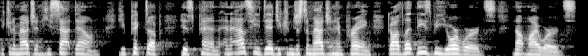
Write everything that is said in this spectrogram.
you can imagine, he sat down, he picked up his pen, and as he did, you can just imagine him praying, God, let these be your words, not my words.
